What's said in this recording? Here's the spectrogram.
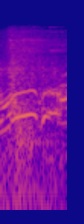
Oh!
